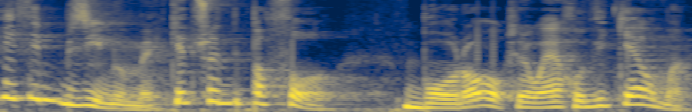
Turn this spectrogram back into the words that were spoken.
ε, δεν ψήνομαι και τους αντιπαθώ. Μπορώ, ξέρω, έχω δικαίωμα.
